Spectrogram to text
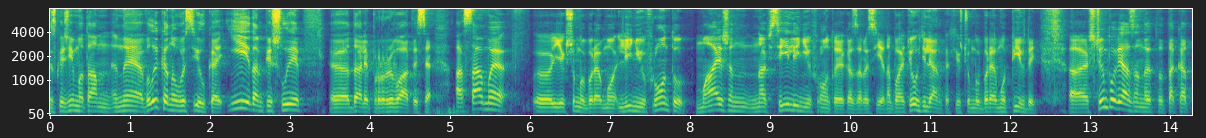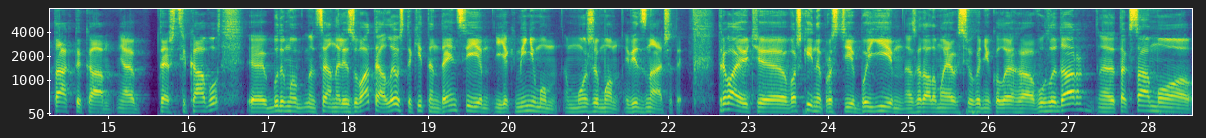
Скажімо, там не велика новосілка, і там пішли е, далі прориватися. А саме, якщо ми беремо лінію фронту, майже на всій лінії фронту, яка зараз є, на багатьох ділянках, якщо ми беремо південь. Е, з чим пов'язана та така тактика? е, Теж цікаво, Е, будемо це аналізувати, але ось такі тенденції, як мінімум, можемо відзначити. Тривають важкі непрості бої. Згадала моя сьогодні колега Вугледар. Так само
